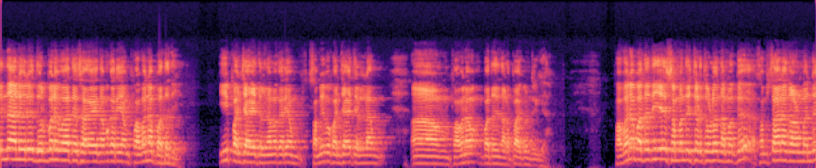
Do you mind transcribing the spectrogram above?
എന്നാൽ ഒരു ദുർബല വിഭാഗത്തെ സഹായം നമുക്കറിയാം ഭവന പദ്ധതി. ഈ പഞ്ചായത്തിൽ നമുക്കറിയാം സമീപ പഞ്ചായത്തിലെല്ലാം ഭവന പദ്ധതി നടപ്പാക്കിക്കൊണ്ടിരിക്കുക ഭവന പദ്ധതിയെ സംബന്ധിച്ചിടത്തോളം നമുക്ക് സംസ്ഥാന ഗവൺമെന്റ്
